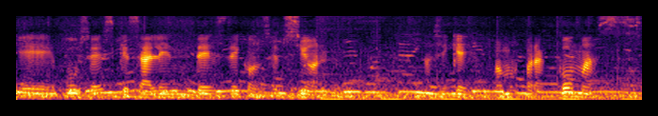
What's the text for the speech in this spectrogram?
eh, buses que salen desde Concepción. Así que vamos para Comas.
